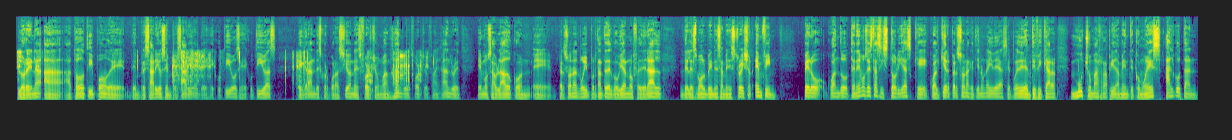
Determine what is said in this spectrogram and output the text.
Lorena, a, todo tipo de, empresarios, empresarias, de ejecutivos ejecutivas de grandes corporaciones, Fortune 100, Fortune 500. Hemos hablado con eh, personas muy importantes del gobierno federal, del Small Business Administration, en fin pero cuando tenemos estas historias que cualquier persona que tiene una idea se puede identificar mucho más rápidamente como es algo tan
